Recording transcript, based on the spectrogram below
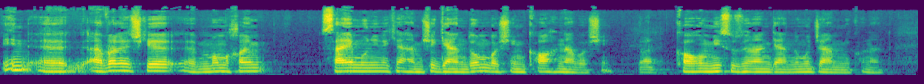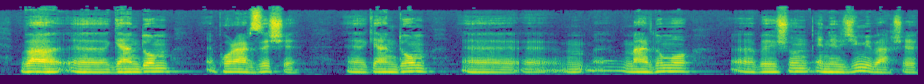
این اولش که ما می‌خوایم سعیمون اینه که همیشه گندم باشیم کاه نباشیم. بله. کاهو میسوزونن گندم رو جمع می‌کنن. و گندم پرارزشه گندم مردم رو بهشون انرژی میبخشه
